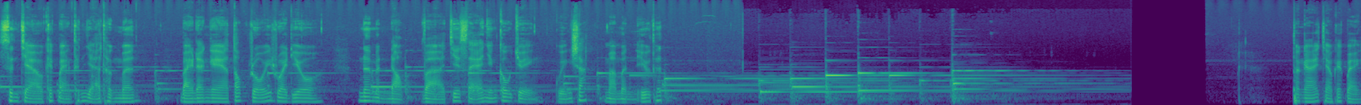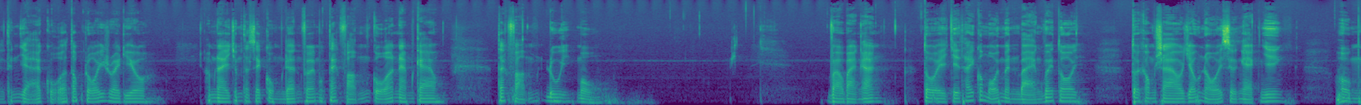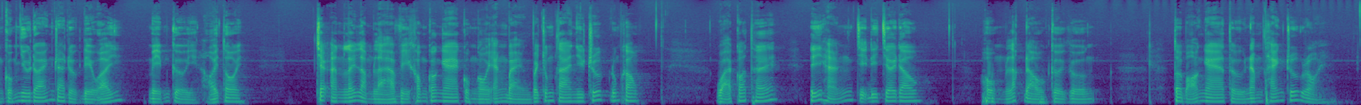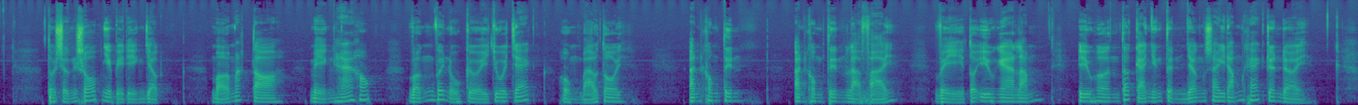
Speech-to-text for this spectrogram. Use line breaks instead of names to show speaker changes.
Xin chào các bạn thính giả thân mến. Bạn đang nghe Tóc Rối Radio, nơi mình đọc và chia sẻ những câu chuyện, quyển sách mà mình yêu thích. Thân ái chào các bạn thính giả của Tóc Rối Radio. Hôm nay chúng ta sẽ cùng đến với một tác phẩm của Nam Cao, tác phẩm Đuôi Mù. Vào bàn ăn, tôi chỉ thấy có mỗi mình bạn với tôi. Tôi không sao giấu nổi sự ngạc nhiên. Hùng cũng như đoán ra được điều ấy, mỉm cười hỏi tôi. Chắc anh lấy làm lạ vì không có Nga cùng ngồi ăn bàn với chúng ta như trước đúng không? Quả có thế, ý hẳn chị đi chơi đâu? Hùng lắc đầu cười gượng. Tôi bỏ Nga từ năm tháng trước rồi. Tôi sửng sốt như bị điện giật, mở mắt to, miệng há hốc, vẫn với nụ cười chua chát, Hùng bảo tôi, anh không tin, anh không tin là phải, vì tôi yêu Nga lắm, yêu hơn tất cả những tình nhân say đắm khác trên đời.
